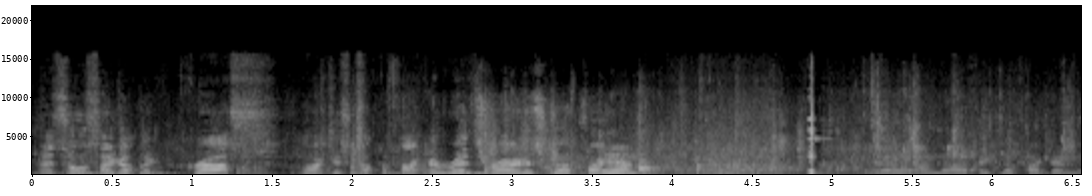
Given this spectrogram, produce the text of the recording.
But it's also got the grass, like it's got the fucking red throat, it's got fucking, Yeah. I don't know, I think the fucking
